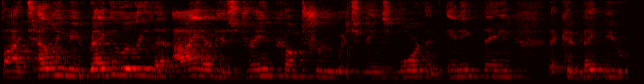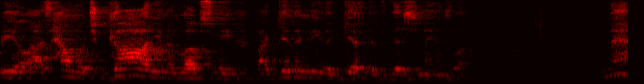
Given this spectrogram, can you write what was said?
by telling me regularly that I am his dream come true, which means more than anything that could make me realize how much God even loves me by giving me the gift of this man's. Imagine.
